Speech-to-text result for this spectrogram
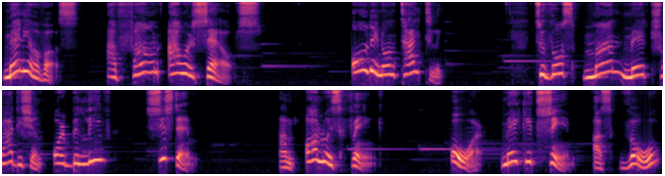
many of us have found ourselves holding on tightly to those man-made tradition or belief system and always think or make it seem as though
